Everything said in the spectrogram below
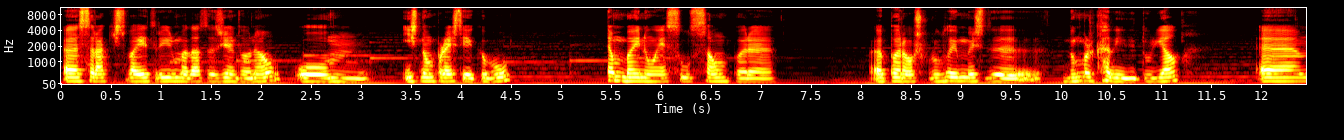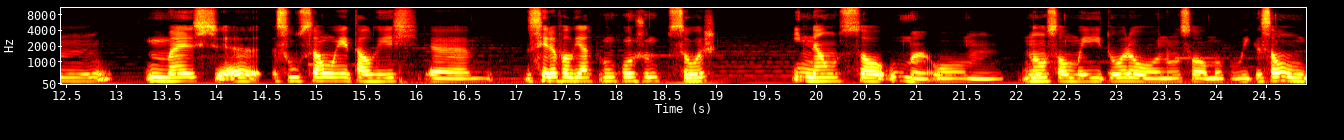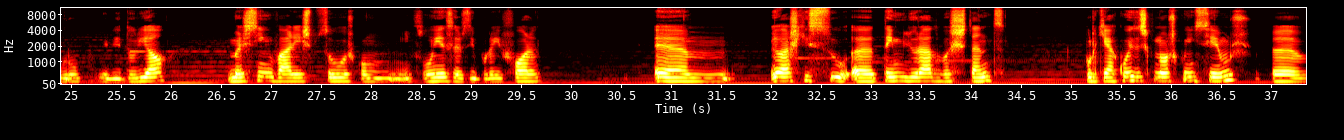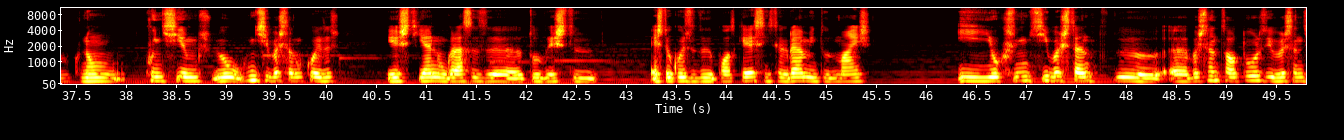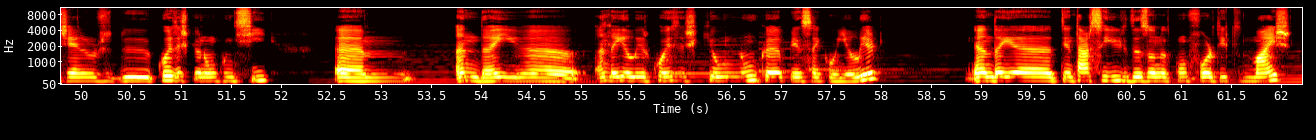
Uh, será que isto vai atrair uma data de gente ou não? Ou um, isto não presta e acabou? Também não é solução para, uh, para os problemas de, do mercado editorial. Um, mas uh, a solução é talvez ser avaliado por um conjunto de pessoas e não só uma, ou um, não só uma editora, ou não só uma publicação, ou um grupo editorial, mas sim várias pessoas como influencers e por aí fora um, eu acho que isso uh, tem melhorado bastante, porque há coisas que nós conhecemos uh, que não conhecíamos. Eu conheci bastante coisas este ano, graças a este esta coisa de podcast, Instagram e tudo mais. E eu conheci bastante de, uh, bastantes autores e bastantes géneros de coisas que eu não conheci. Um, andei, andei a ler coisas que eu nunca pensei que eu ia ler andei a tentar sair da zona de conforto e tudo mais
